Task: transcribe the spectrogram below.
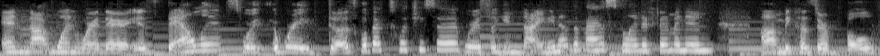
and not one where there is balance, where where it does go back to what you said, where it's a uniting of the masculine and feminine, um, because they're both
